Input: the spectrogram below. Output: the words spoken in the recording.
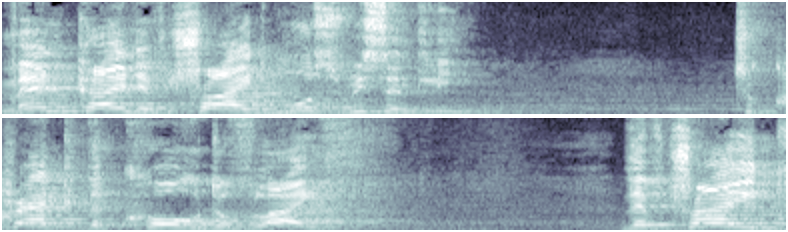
Mankind have tried most recently to crack the code of life. They've tried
